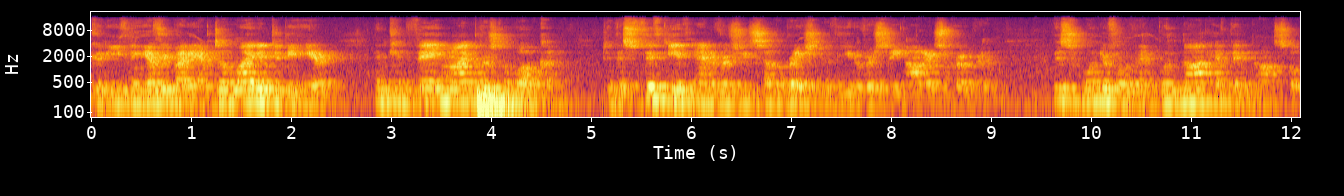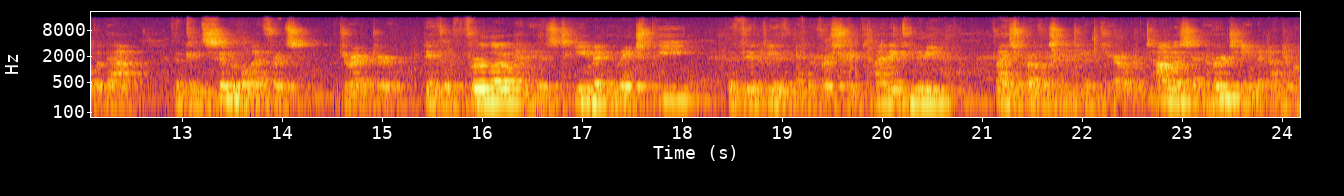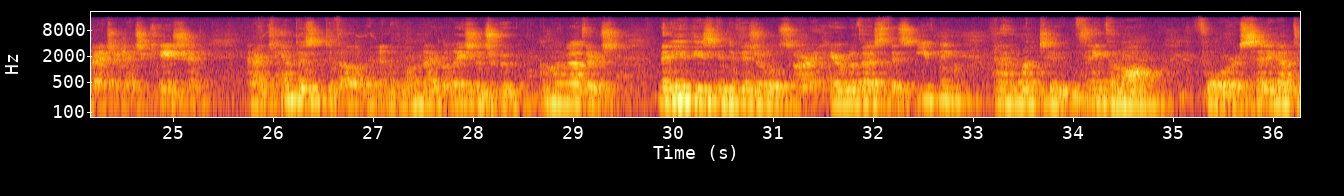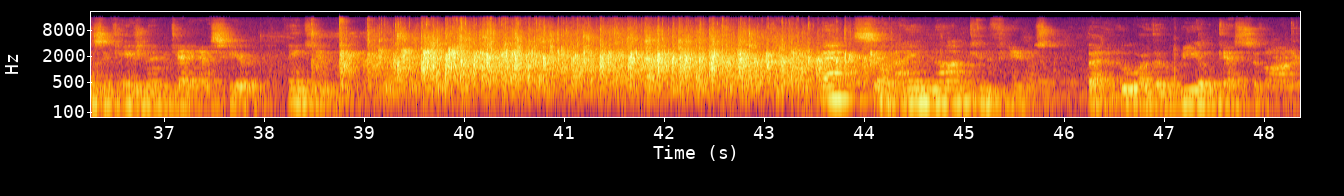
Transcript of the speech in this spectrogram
Good evening, everybody. I'm delighted to be here and convey my personal welcome to this 50th anniversary celebration of the University Honors Program. This wonderful event would not have been possible without the considerable efforts of Director David Furlow and his team at UHP, the 50th Anniversary Planning Committee, Vice Provost and Dean Carolyn Thomas and her team at Undergraduate Education, and our Campus Development and Alumni Relations Group, among others. Many of these individuals are here with us this evening, and I want to thank them all for setting up this occasion and getting us here. Thank you. That said, I am not confused about who are the real guests of honor.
